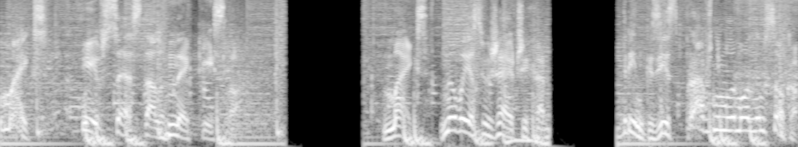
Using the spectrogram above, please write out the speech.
Майкс. І все стало не кисло. Майкс новий освіжаючий хард-дрінк зі справжнім лимонним соком.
